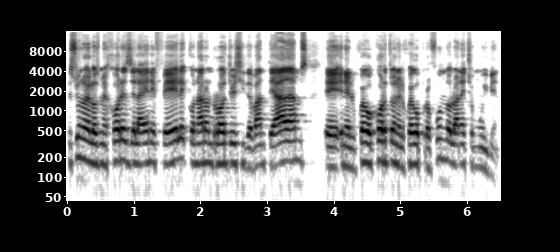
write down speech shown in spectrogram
es uno de los mejores de la NFL con Aaron Rodgers y Devante Adams. Eh, en el juego corto, en el juego profundo, lo han hecho muy bien.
